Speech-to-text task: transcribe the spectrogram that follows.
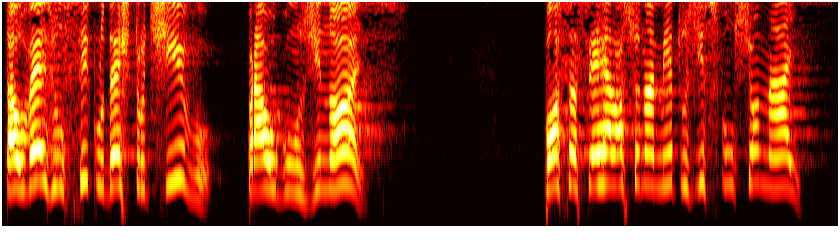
Talvez um ciclo destrutivo para alguns de nós possa ser relacionamentos disfuncionais,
